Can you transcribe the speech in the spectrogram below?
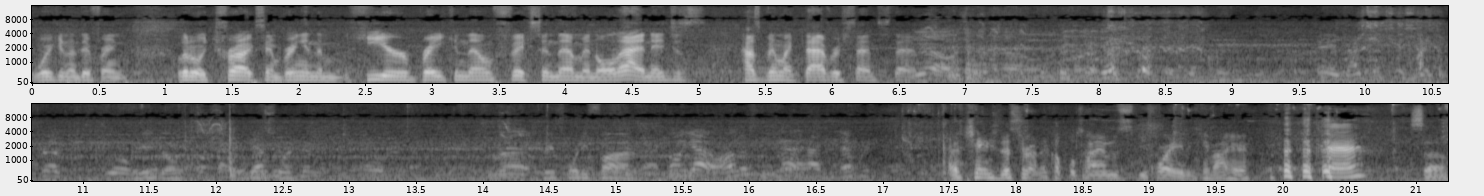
working on different little trucks and bringing them here, breaking them, fixing them, and all that. And it just has been like that ever since then. Yeah, I was gonna have. There you go. This 345. Oh yeah, honestly, yeah, I've never. I've changed this around a couple times before I even came out here. Okay. So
